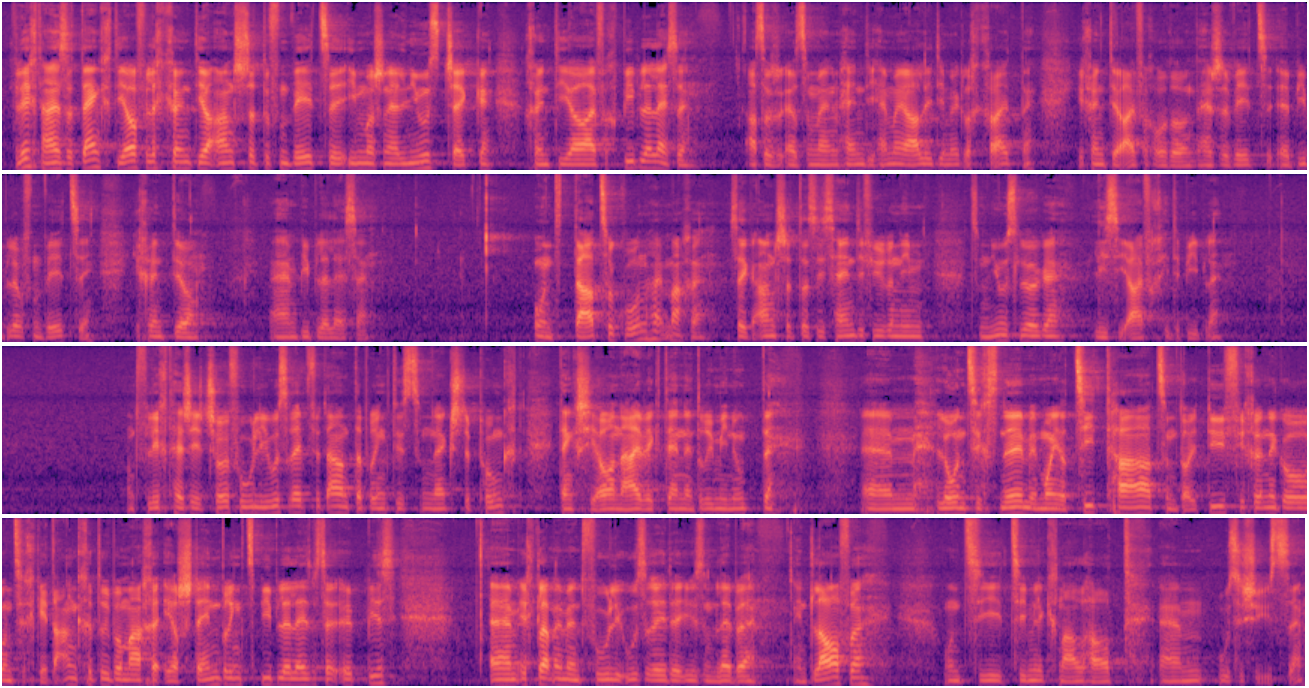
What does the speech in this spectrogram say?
Vielleicht haben sie gedacht, ja, vielleicht könnt ihr anstatt auf dem WC immer schnell News checken, könnt ihr einfach Bibel lesen. Also, also mit dem Handy haben wir ja alle die Möglichkeiten. Ihr könnt ja einfach, oder hast eine, WC, eine Bibel auf dem WC, ihr könnt ja ähm, Bibel lesen. Und dazu Gewohnheit machen. Sagen, anstatt dass ich das Handy führen nehme, zum News schauen, lese ich einfach in der Bibel. Und vielleicht hast du jetzt schon eine faule Ausrede für das und das bringt uns zum nächsten Punkt. Denkst du, ja, nein, wegen diesen drei Minuten ähm, lohnt sich nicht, man muss ja Zeit haben, um da in die Tiefe zu gehen und sich Gedanken darüber machen. Erst dann bringt das Bibellesen etwas. Ähm, ich glaube, wir müssen faule Ausreden in unserem Leben entlarven und sie ziemlich knallhart ähm, rausschiessen.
